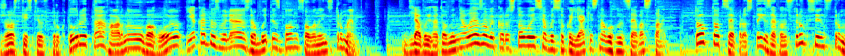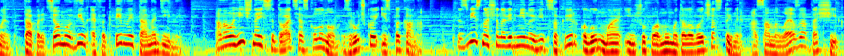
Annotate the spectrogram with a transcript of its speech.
жорсткістю структури та гарною вагою, яка дозволяє зробити збалансований інструмент. Для виготовлення леза використовується високоякісна вуглецева сталь. Тобто це простий за конструкцією інструмент, та при цьому він ефективний та надійний. Аналогічна й ситуація з колуном з ручкою із пекана. Звісно, що на відміну від сокир, колун має іншу форму металевої частини, а саме леза та щік.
